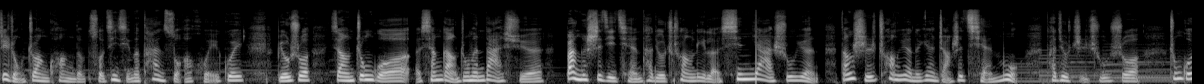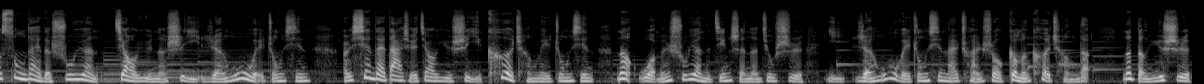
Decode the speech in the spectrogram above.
这种状况的所进行的探索和回归，比如说像中国香港中文大学，半个世纪前他就创立了新亚书院，当时创院的院长是钱穆，他就指出说，中国宋代的书院教育呢是以人物为中心，而现代大学教育是以课程为中心。那我们书院的精神呢，就是以人物为中心来传授各门课程的。那等于是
